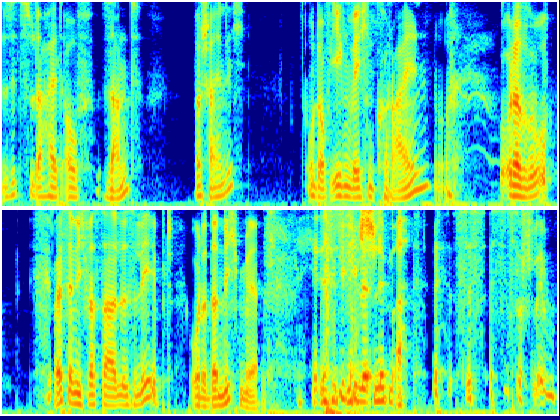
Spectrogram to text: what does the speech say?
sitzt du da halt auf Sand, wahrscheinlich. Und auf irgendwelchen Korallen oder so. Weiß ja nicht, was da alles lebt. Oder dann nicht mehr. Es ist viele... noch schlimmer. Es ist, es ist so schlimm.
